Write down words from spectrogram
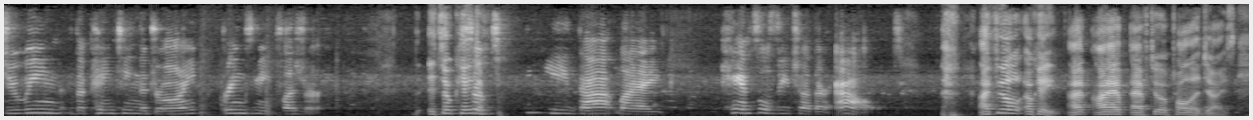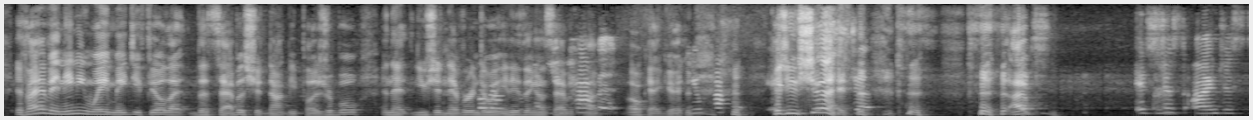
doing the painting, the drawing brings me pleasure. It's okay So to. to me, that like cancels each other out. I feel okay. I, I have- to apologize if I have in any way made you feel that the Sabbath should not be pleasurable and that you should never enjoy no, anything on you Sabbath. haven't. Uh, okay, good. You. Because you It's should. just- I, it's, it's just I'm just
